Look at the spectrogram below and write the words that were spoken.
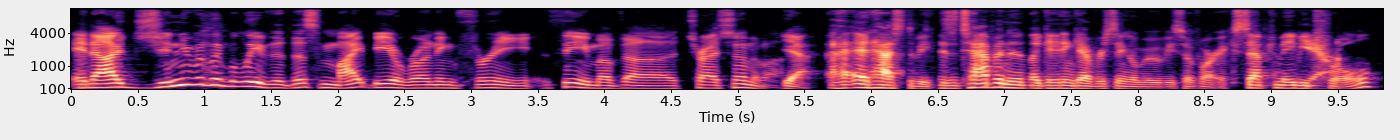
And I genuinely believe that this might be a running three theme of uh, trash cinema. Yeah, it has to be because it's happened in like I think every single movie so far, except maybe Yeah. Troll.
